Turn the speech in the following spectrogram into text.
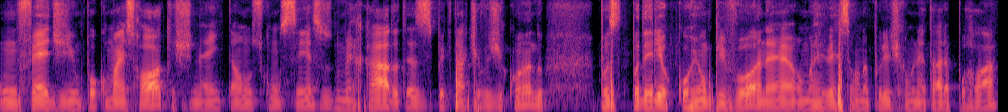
um Fed um pouco mais hawkish, né? Então, os consensos do mercado, até as expectativas de quando poderia ocorrer um pivô, né, uma reversão na política monetária por lá.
